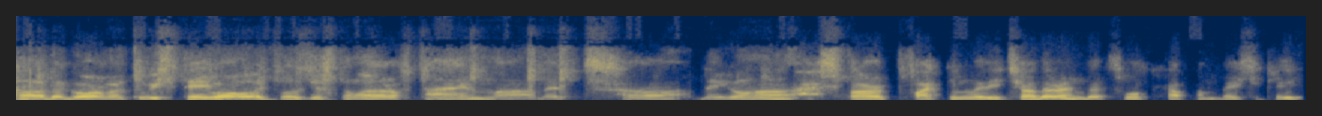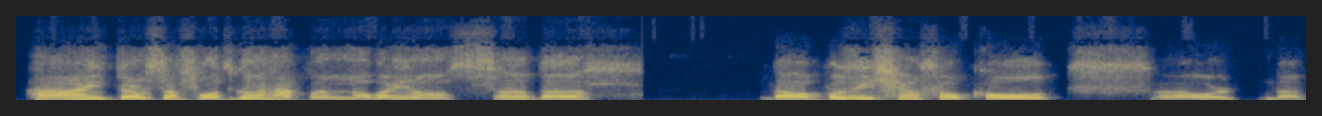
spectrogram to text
uh, the government to be stable. It was just a matter of time uh, that uh, they're gonna start fighting with each other, and that's what happened basically. Uh, in terms of what's gonna happen, nobody knows. Uh, the the opposition, so-called, uh, or the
